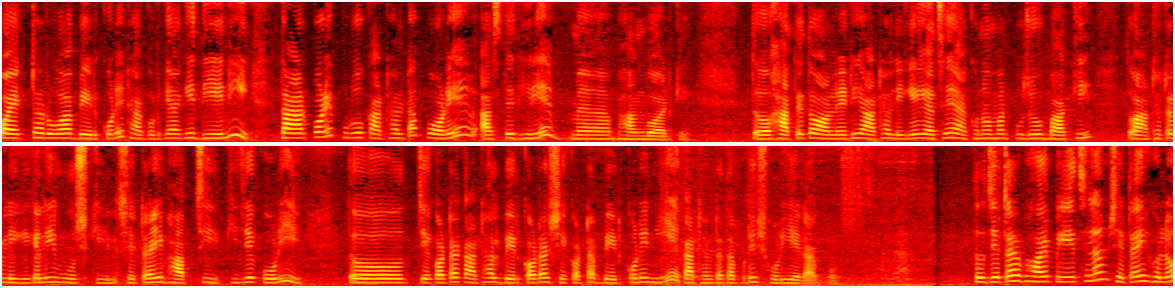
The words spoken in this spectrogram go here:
কয়েকটা রোয়া বের করে ঠাকুরকে আগে দিয়ে নিই, তারপরে পুরো কাঁঠালটা পরে আস্তে ধীরে ভাঙবো আর কি। তো হাতে তো অলরেডি আঠা লেগে গেছে এখনও আমার পুজো বাকি, তো আঠাটা লেগে গেলেই মুশকিল, সেটাই ভাবছি কি যে করি। তো যে কটা কাঁঠাল বের করার সে কটা বের করে নিয়ে কাঁঠালটা তারপরে সরিয়ে রাখব। তো যেটার ভয় পেয়েছিলাম সেটাই হলো,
